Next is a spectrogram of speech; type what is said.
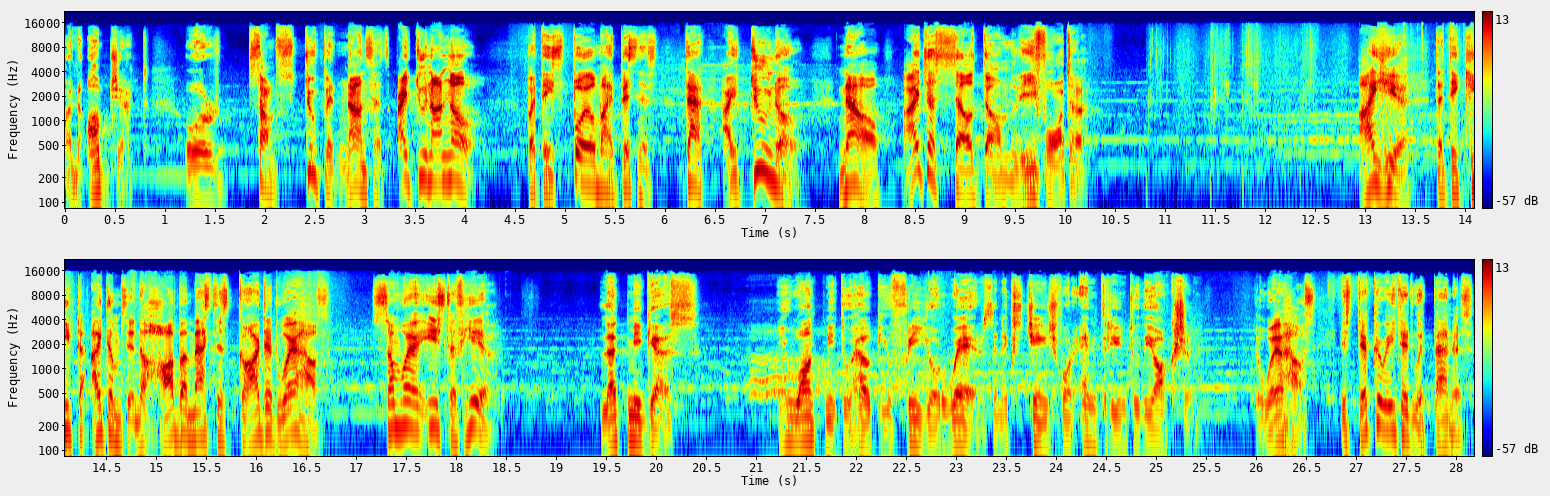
An object, or Some stupid nonsense, I do not know. But they spoil my business. That I do know. Now, I just sell dumb leaf water. I hear that they keep the items in the harbor master's guarded warehouse, somewhere east of here. Let me guess. You want me to help you free your wares in exchange for entry into the auction. The warehouse is decorated with banners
